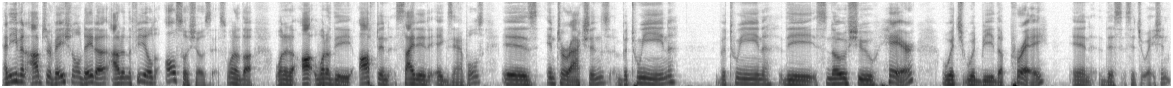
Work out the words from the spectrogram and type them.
And even observational data out in the field also shows this. One of the, one of the, uh, one of the often cited examples is interactions between, between the snowshoe hare, which would be the prey in this situation,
